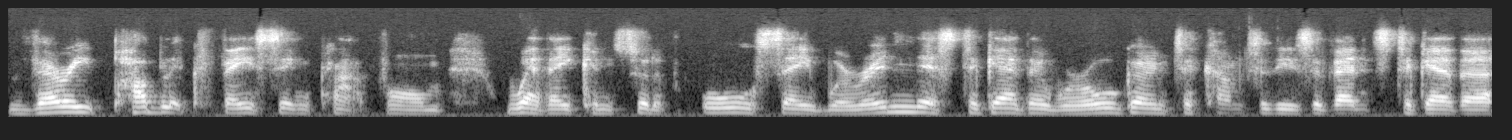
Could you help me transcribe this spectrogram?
very public facing platform where they can sort of all say, we're in this together, we're all going to come to these events together,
